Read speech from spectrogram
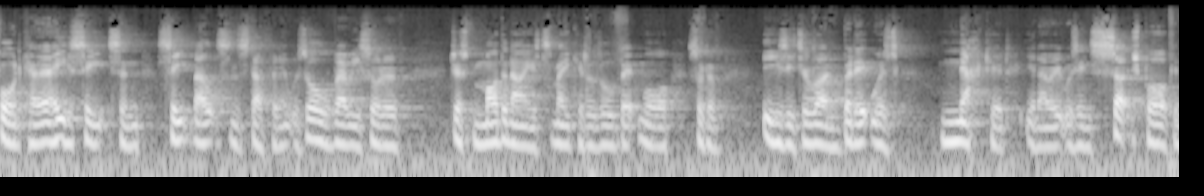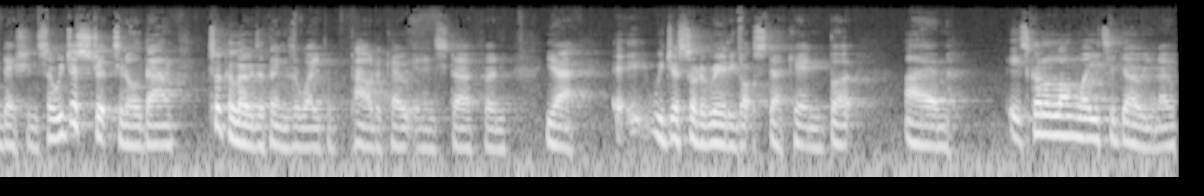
Ford Ka seats and seat belts and stuff, and it was all very sort of just modernized to make it a little bit more sort of easy to run. But it was knackered, you know, it was in such poor condition. So we just stripped it all down, took a load of things away for powder coating and stuff, and yeah, it, we just sort of really got stuck in. But um, it's got a long way to go, you know.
